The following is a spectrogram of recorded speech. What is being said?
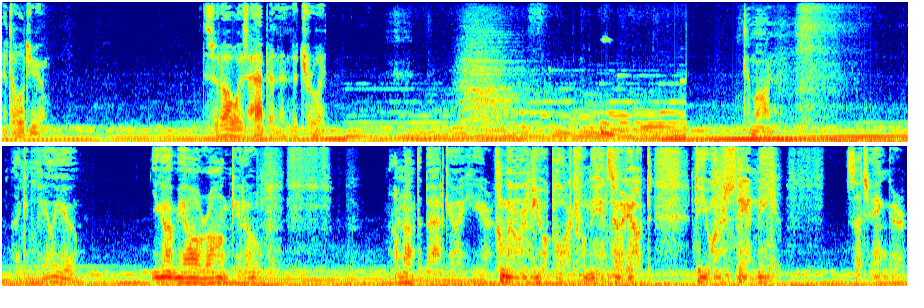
I told you. This would always happen in Detroit. Come on. I can feel you. You got me all wrong, kiddo. I'm not the bad guy here. I'm gonna rip you apart from the inside out. Do you understand me? Such anger.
